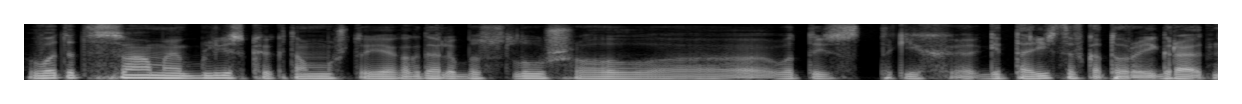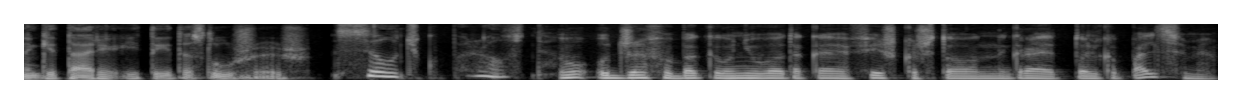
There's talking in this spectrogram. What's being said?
Вот это самое близкое к тому, что я когда-либо слушал э, вот из таких э, гитаристов, которые играют на гитаре, и ты это слушаешь. Ссылочку, пожалуйста. Ну, у Джеффа Бека у него такая фишка, что он играет только пальцами,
